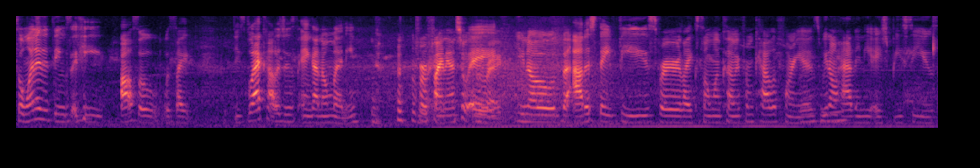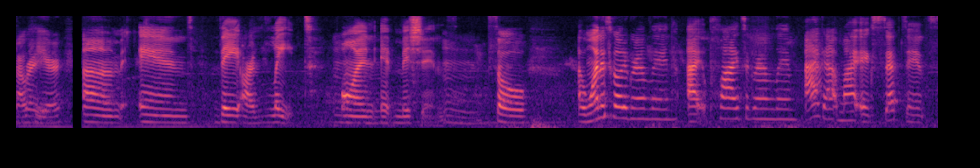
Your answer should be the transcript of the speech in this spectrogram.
so one of the things that he also was like these black colleges ain't got no money for Right. financial aid. Right. You know, the out of state fees for like someone coming from California. We don't Mhm. have any HBCUs out Right. here. Um, and they are late on Mhm. admissions. Mm. So I wanted to go to Grambling. I applied to Grambling. I got my acceptance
